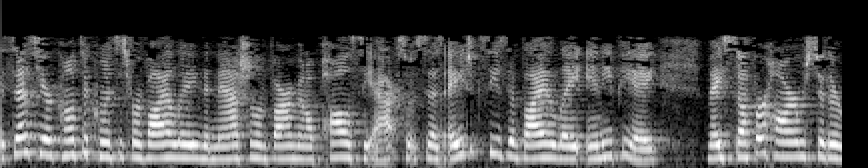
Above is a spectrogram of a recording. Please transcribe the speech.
it says here consequences for violating the National Environmental Policy Act. So it says agencies that violate NEPA may suffer harms to their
